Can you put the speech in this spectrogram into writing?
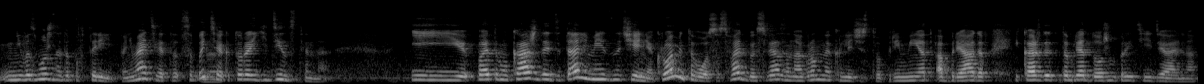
невозможно это повторить. Понимаете, это событие, да. которое единственное. И поэтому каждая деталь имеет значение. Кроме того, со свадьбой связано огромное количество примет, обрядов, и каждый этот обряд должен пройти идеально.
